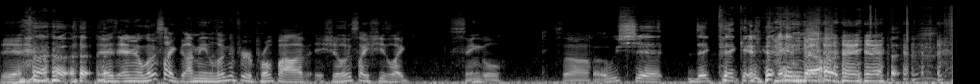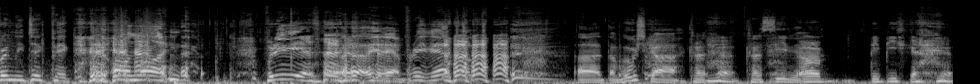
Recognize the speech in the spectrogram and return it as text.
Yeah. and it looks like I mean, looking through her profile, she looks like she's like single. So. Oh shit! Dick pic and yeah, yeah. Friendly dick pic online. Previous. Yeah, previous. Uh, Tavushka Krasivia. Or uh,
